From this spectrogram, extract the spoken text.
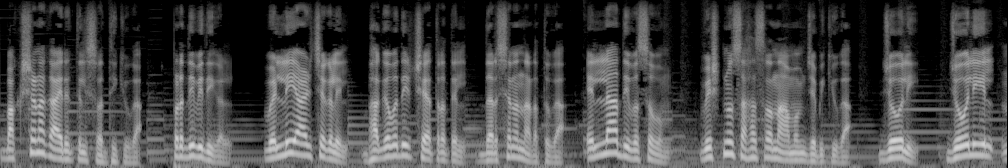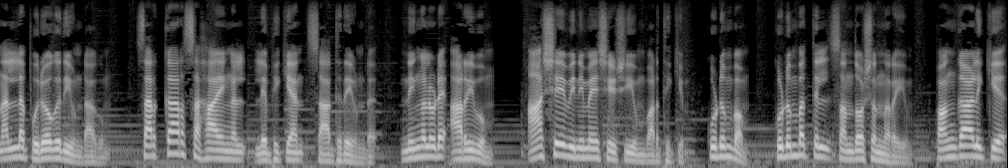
ഭക്ഷണ കാര്യത്തിൽ ശ്രദ്ധിക്കുക. പ്രതിവിധികൾ. വെള്ളിയാഴ്ചകളിൽ ഭഗവതി ക്ഷേത്രത്തിൽ ദർശനം നടത്തുക. എല്ലാ ദിവസവും വിഷ്ണു സഹസ്രനാമം ജപിക്കുക. ജോലി. ജോലിയിൽ നല്ല പുരോഗതിയുണ്ടാകും. സർക്കാർ സഹായങ്ങൾ ലഭിക്കാൻ സാധ്യതയുണ്ട്. നിങ്ങളുടെ അറിവും ആശയവിനിമയശേഷിയും വർദ്ധിക്കും. കുടുംബം കുടുംബത്തിൽ സന്തോഷം നിറയും. പങ്കാളിക്ക്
